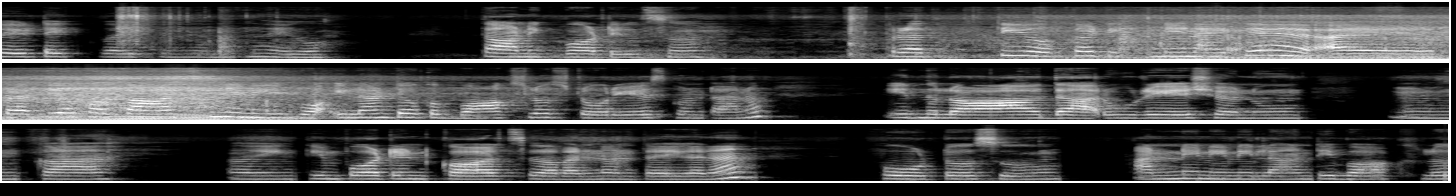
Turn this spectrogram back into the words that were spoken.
వెయిట్ ఎక్కువ అవుతుందంటే ఇగో టానిక్ బాటిల్స్. ప్రతి ఒక్కటి నేనైతే ప్రతి ఒక్క కార్డ్స్ నేను ఈ బా ఇలాంటి ఒక బాక్స్లో స్టోర్ చేసుకుంటాను. ఇందులో ఆధారు రేషను ఇంకా ఇంక ఇంపార్టెంట్ కార్డ్స్ అవన్నీ ఉంటాయి కదా. ఫొటోస్ అన్నీ నేను ఇలాంటి బాక్స్లో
